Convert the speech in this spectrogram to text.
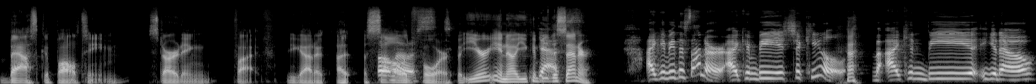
basketball team starting five. You got a, a, a solid Almost. four, but you're, you know, you can be the center. I can be the center. I can be Shaquille. I can be, you know,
